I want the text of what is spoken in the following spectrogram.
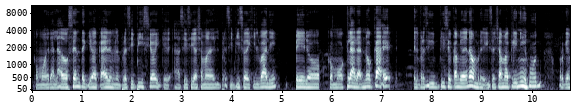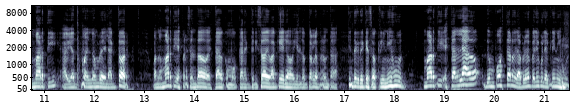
como era la docente que iba a caer en el precipicio, y que así se iba a llamar el precipicio de Hill Valley. Pero como Clara no cae, el precipicio cambia de nombre y se llama Clint Eastwood, porque Marty había tomado el nombre del actor. Cuando Marty es presentado, está como caracterizado de vaquero y el doctor le pregunta, ¿quién te crees que sos Clint Eastwood? Marty está al lado de un póster de la primera película de Clint Eastwood.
